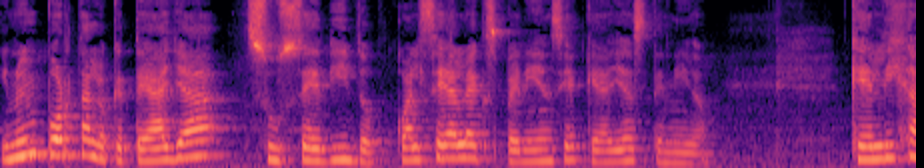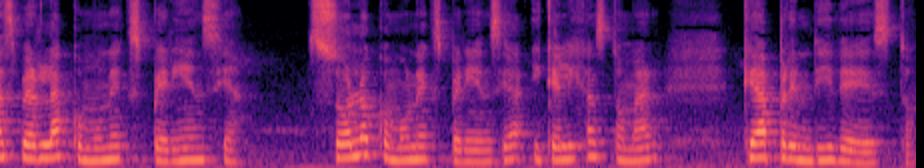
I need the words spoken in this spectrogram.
y no importa lo que te haya sucedido, cuál sea la experiencia que hayas tenido, que elijas verla como una experiencia, solo como una experiencia y que elijas tomar qué aprendí de esto.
